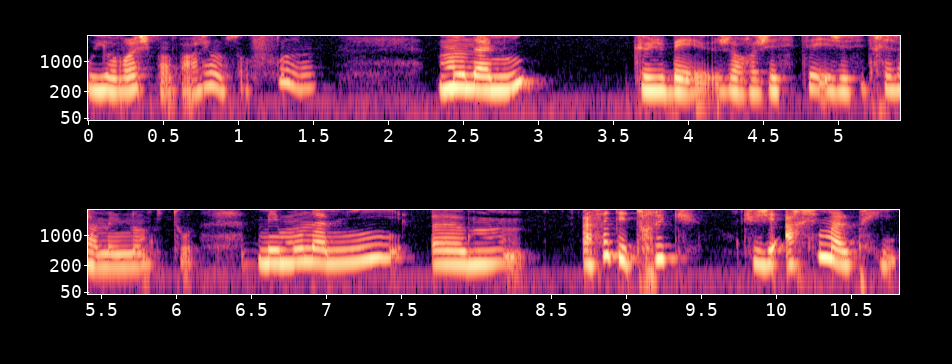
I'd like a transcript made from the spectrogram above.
Oui, en vrai, je peux en parler, on s'en fout. Hein. mon ami, que je, ben, genre, je citerai jamais le nom, plutôt, mais mon ami euh, a fait des trucs que j'ai archi mal pris.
